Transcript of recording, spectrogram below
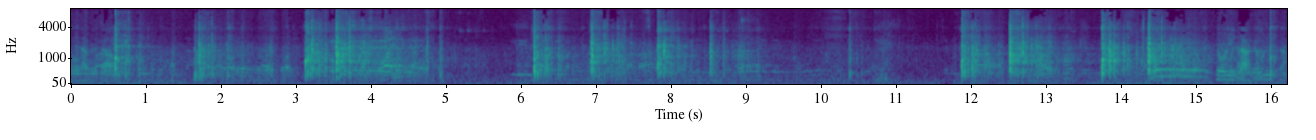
Bien apretado. Qué bonita, qué bonita.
